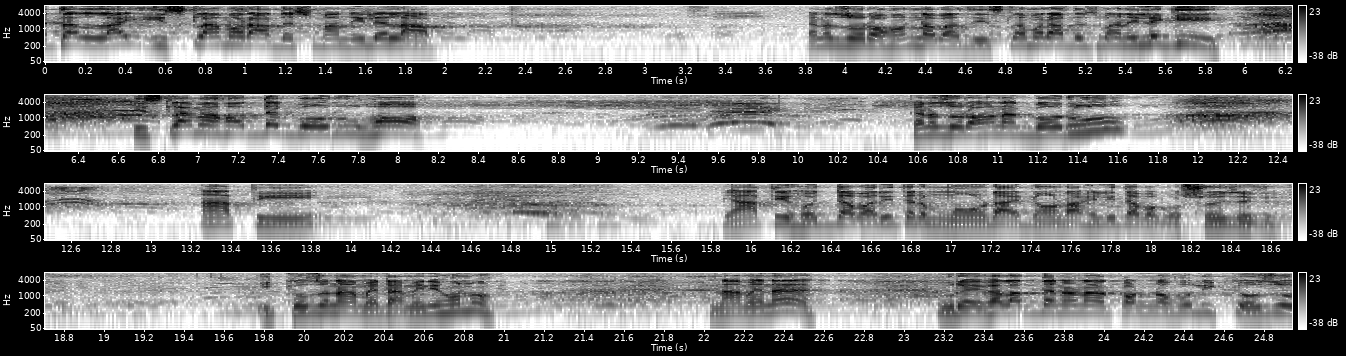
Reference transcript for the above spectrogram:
এটা লাই ইসলামর আদেশ মানিলে লাভ। কেন জোর হন না বাজি? ইসলামের আদেশ মানিলে কি? ইসলামে হদ্দে গরু হ। কেন জোর না? গরু? আতি ইয়াতি হদ্দা বাড়িতে মোড়াই নড়া হিলি তাবা গোস হয়ে যায় ইকোজু নামে টামিনি হনো? নামে না? উড়াই ফেলার দেন না, কর্ণফুল ইকোজু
